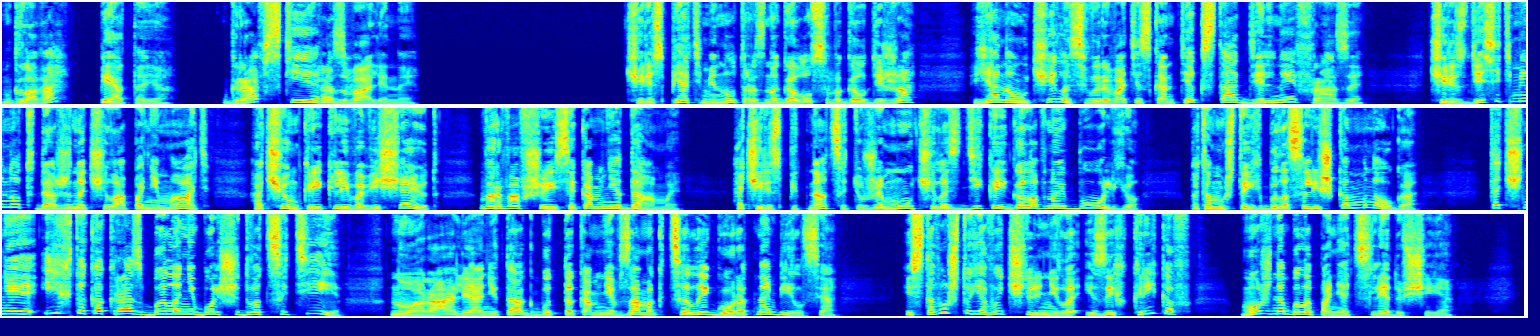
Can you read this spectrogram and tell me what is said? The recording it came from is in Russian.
Глава пятая. Графские развалины. Через пять минут разноголосого галдежа я научилась вырывать из контекста отдельные фразы. Через десять минут даже начала понимать, о чем крикливо вещают ворвавшиеся ко мне дамы, а через пятнадцать уже мучилась дикой головной болью, потому что их было слишком много. Точнее, их-то как раз было не больше двадцати, но орали они так, будто ко мне в замок целый город набился — из того, что я вычленила из их криков, можно было понять следующее.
